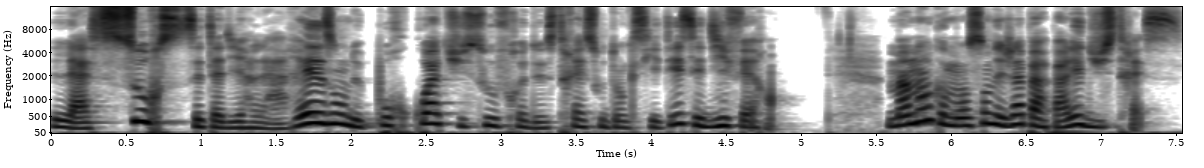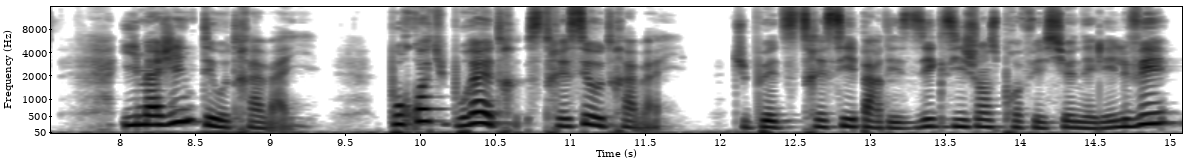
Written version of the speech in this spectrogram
la source, c'est-à-dire la raison de pourquoi tu souffres de stress ou d'anxiété, c'est différent. Maintenant, commençons déjà par parler du stress. Imagine, tu es au travail. Pourquoi tu pourrais être stressé au travail? Tu peux être stressé par des exigences professionnelles élevées,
